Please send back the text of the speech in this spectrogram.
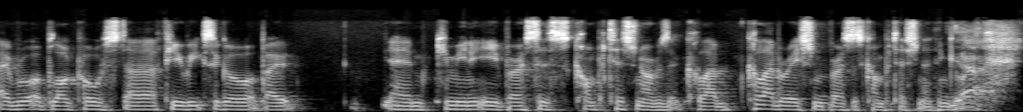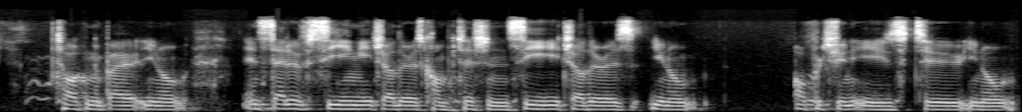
I wrote a blog post a few weeks ago about um, community versus competition, or was it collab collaboration versus competition? I think it yeah. was talking about you know instead of seeing each other as competition, see each other as you know opportunities to you know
